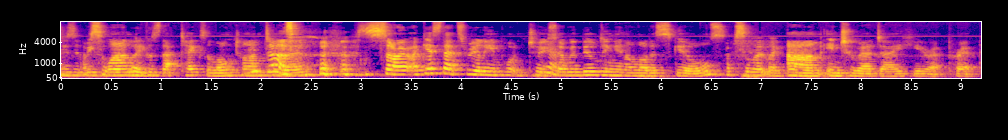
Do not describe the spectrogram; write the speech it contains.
Yeah, is a big one because that takes a long time It to does. learn. so I guess that's really important too. Yeah. So we're building in a lot of skills Absolutely. um, into our day here at Prep.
